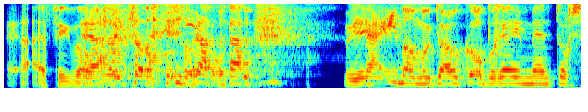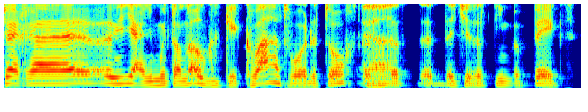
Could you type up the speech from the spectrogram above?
Ja, dat vind ik wel Ja. leuk dan eigenlijk. Ja, iemand moet ook op een gegeven moment toch zeggen, eh, ja, je moet dan ook een keer kwaad worden, toch? Dat, Ja. dat, dat, dat je dat niet meer pikt.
